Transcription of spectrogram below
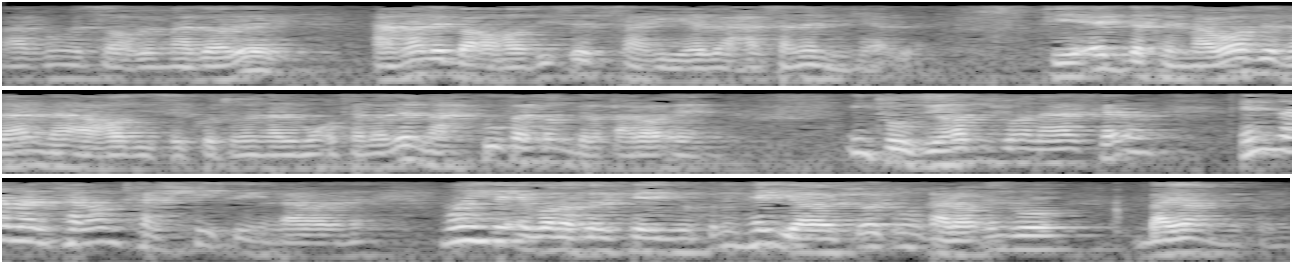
مرحوم صاحب مداره عمل به احادیث صحیحه و حسنه می‌کرده. فی عدت مواز ورن احادیث کتب المعتمده محکوفتان بالقرائن. این توضیحات شما نرز کردم. این نمال کلام تشخیص این قرائنه ما این عبارات که می‌خونیم هی یاشاش اون قرائن رو بیان می‌کنه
